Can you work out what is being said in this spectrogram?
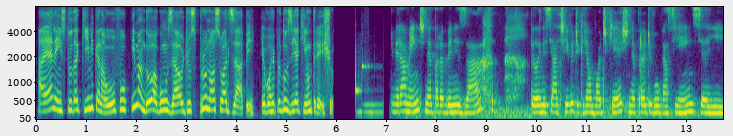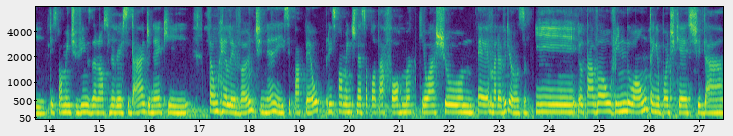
A Ellen estuda Química na UFO e mandou alguns áudios para o nosso WhatsApp. Eu vou reproduzir aqui um trecho. Primeiramente, né, parabenizar pela iniciativa de criar um podcast, né, para divulgar a ciência e principalmente vindos da nossa universidade, né, que tão relevante, né, esse papel, principalmente nessa plataforma que eu acho é maravilhosa. E eu tava ouvindo ontem o podcast da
